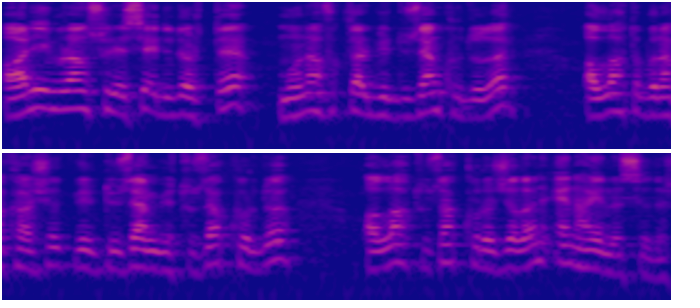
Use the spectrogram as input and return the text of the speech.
Ali İmran suresi 54'te münafıklar bir düzen kurdular. Allah da buna karşılık bir düzen, bir tuzak kurdu. Allah tuzak kurucuların en hayırlısıdır.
